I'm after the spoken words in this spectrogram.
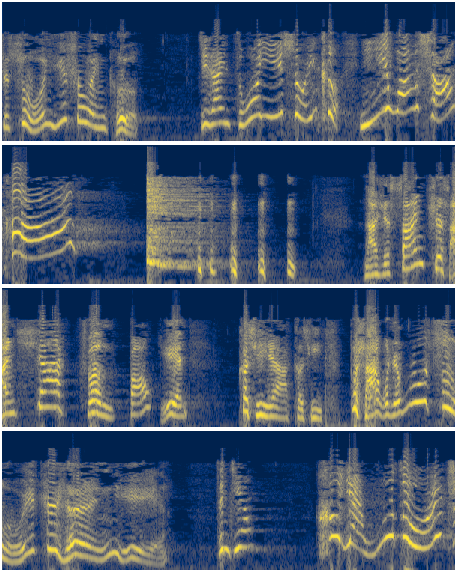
是左一顺客。既然左一顺客，你往上靠。那是三尺三下风宝剑，可惜呀，可惜不杀我这无罪之人也。怎讲？何言无罪之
